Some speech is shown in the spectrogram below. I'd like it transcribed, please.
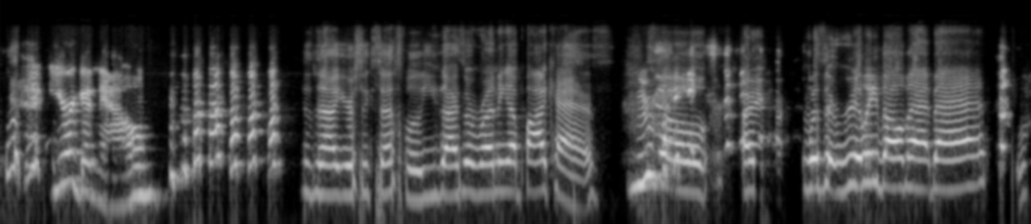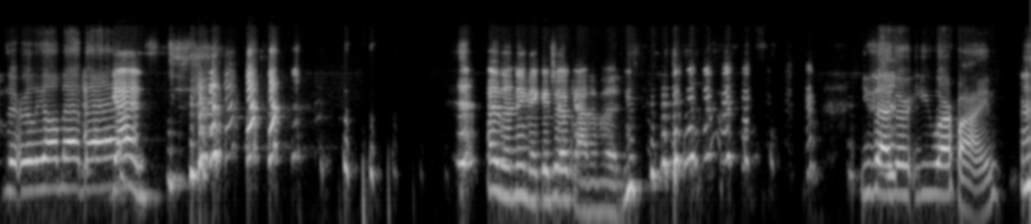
you're good now. now you're successful. You guys are running a podcast. Right. So are, was it really all that bad? Was it really all that bad? Yes. and then they make a joke out of it. You guys are you are fine.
